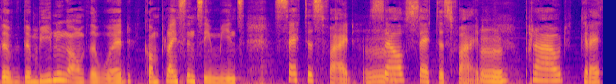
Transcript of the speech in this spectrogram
the, the meaning of the word complacency means satisfied, mm. self satisfied, mm. proud, grat-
